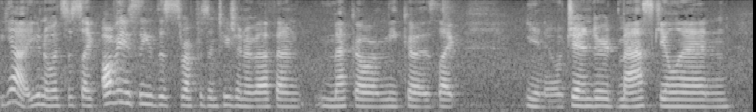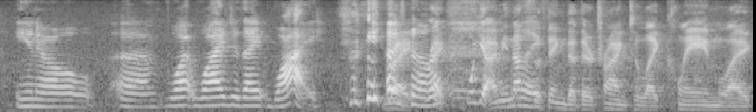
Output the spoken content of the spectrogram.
yeah you know it's just like obviously this representation of FN Meka or mika is like you know gendered masculine you know um, why why do they why right, know? right. Well, yeah, I mean that's the thing that they're trying to like claim, like,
